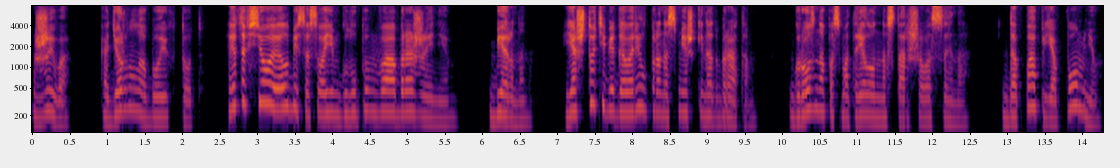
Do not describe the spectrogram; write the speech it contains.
Живо! Одернул обоих тот. Это все Элби со своим глупым воображением. Бернан, я что тебе говорил про насмешки над братом? Грозно посмотрел он на старшего сына. Да, пап, я помню,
